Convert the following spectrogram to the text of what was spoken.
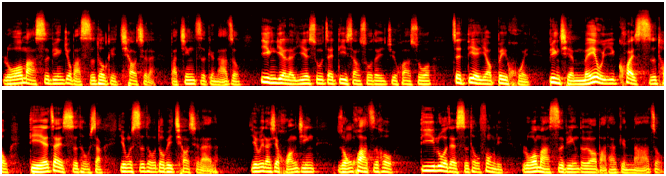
罗马士兵就把石头给撬起来，把金子给拿走，应验了耶稣在地上说的一句话：说这殿要被毁，并且没有一块石头叠在石头上，因为石头都被撬起来了，因为那些黄金。融化之后，滴落在石头缝里，罗马士兵都要把它给拿走。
